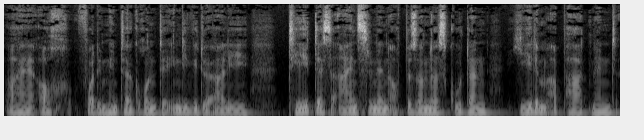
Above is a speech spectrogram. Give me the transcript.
äh, auch vor dem Hintergrund der Individualität des Einzelnen auch besonders gut, dann jedem Apartment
